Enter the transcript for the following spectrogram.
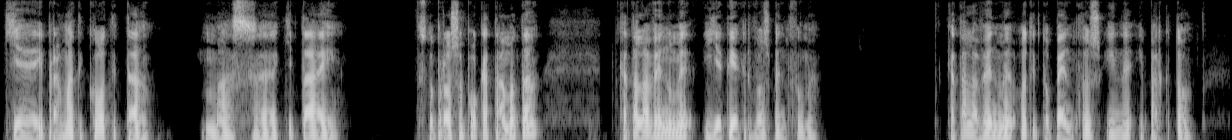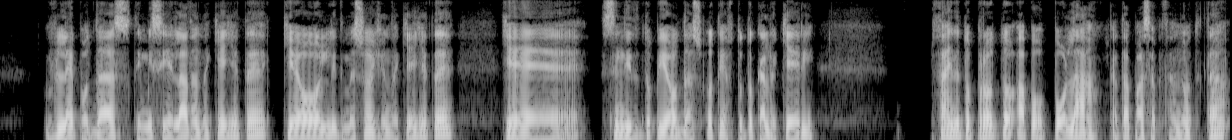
και η πραγματικότητα μας ε, κοιτάει στο πρόσωπο κατάματα, καταλαβαίνουμε γιατί ακριβώς πενθούμε. Καταλαβαίνουμε ότι το πένθος είναι υπαρκτό. Βλέποντας τη μισή Ελλάδα να καίγεται και όλη τη Μεσόγειο να καίγεται και συνειδητοποιώντας ότι αυτό το καλοκαίρι θα είναι το πρώτο από πολλά κατά πάσα πιθανότητα.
